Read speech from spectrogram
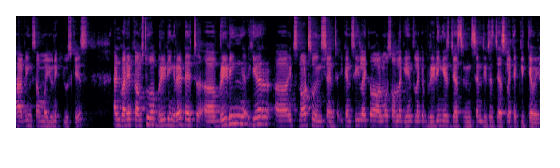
having some uh, unique use case. And when it comes to a breeding right it's uh, breeding here uh, it's not so instant. You can see like almost all the games like a breeding is just instant. It is just like a click away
